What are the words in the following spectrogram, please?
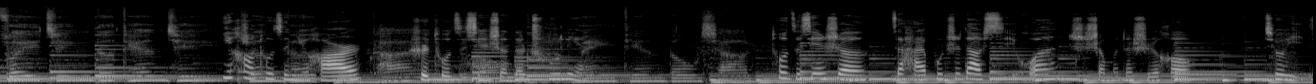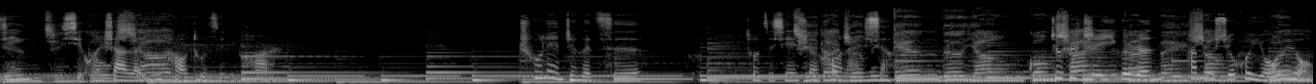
最近的天气。一号兔子女孩是兔子先生的初恋。兔子先生。在还不知道喜欢是什么的时候，就已经喜欢上了一号兔子女孩。初恋这个词，兔子先生后来想，就是指一个人还没有学会游泳，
